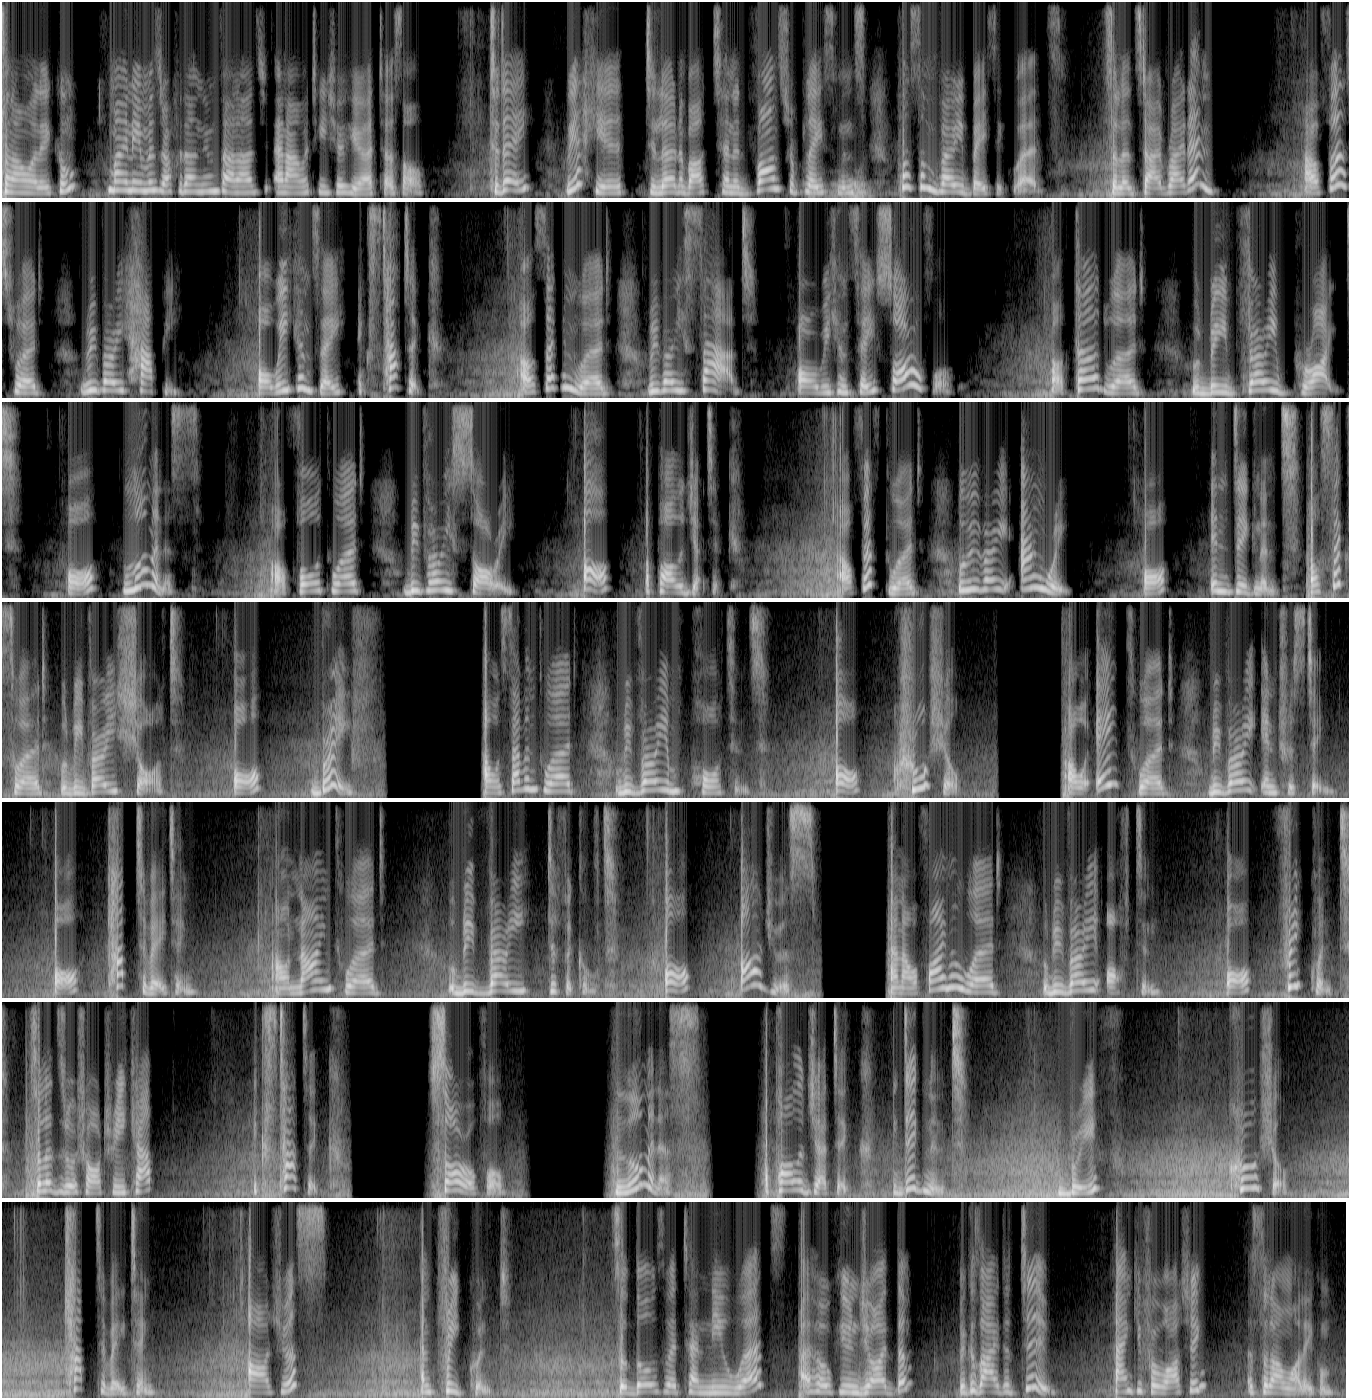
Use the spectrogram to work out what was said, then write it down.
Assalamu alaikum. My name is Rafidan Tanaj and I'm a teacher here at TESOL. Today, we are here to learn about 10 advanced replacements for some very basic words. So let's dive right in. Our first word would be very happy, or we can say ecstatic. Our second word would be very sad, or we can say sorrowful. Our third word would be very bright, or luminous. Our fourth word would be very sorry or apologetic. Our fifth word would be very angry or indignant. Our sixth word would be very short or brief. Our seventh word would be very important or crucial. Our eighth word would be very interesting or captivating. Our ninth word would be very difficult or arduous. And our final word would be very often or frequent. So let's do a short recap. Ecstatic, sorrowful, luminous, apologetic, indignant, brief, crucial, captivating, arduous, and frequent. So those were 10 new words. I hope you enjoyed them because I did too. Thank you for watching. Assalamu alaikum.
